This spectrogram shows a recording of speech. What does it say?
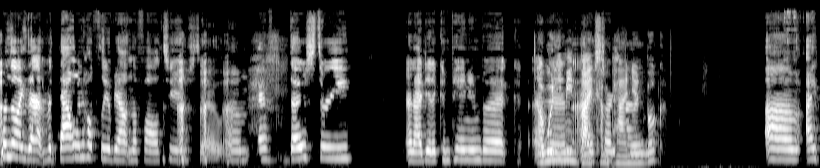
something like that. But that one hopefully will be out in the fall too. So um, if those three, and I did a companion book. And what do you mean by I companion writing- book? Um, I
